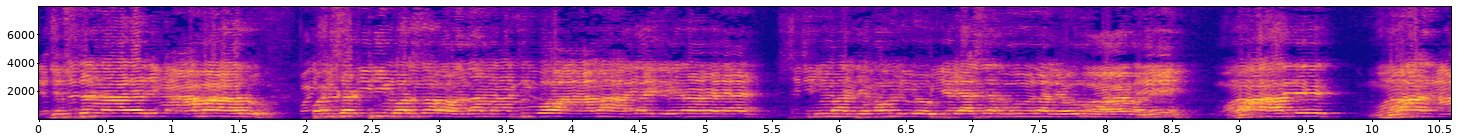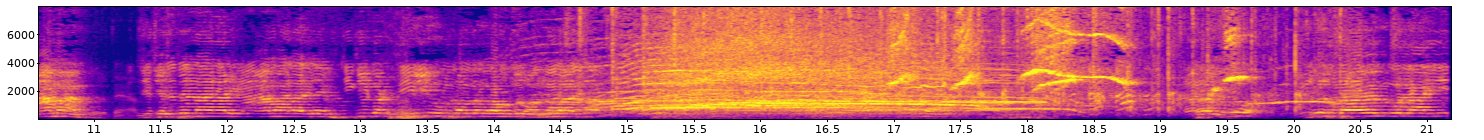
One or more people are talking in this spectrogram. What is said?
ज्येष्ठ नागरिक आमाहरू पैँसठी वर्षभन्दा माथिको आमाहरूलाई लिएर सिनेमा देखाउने यो बिएसआर मुभीमा ल्याउनु भयो भने उहाँहरूले उहाँ आमा ज्येष्ठ नागरिक आमालाई चाहिँ टिकट फ्री उपलब्ध गराउँछु भन्नुभएको छ। यो सहयोगको लागि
